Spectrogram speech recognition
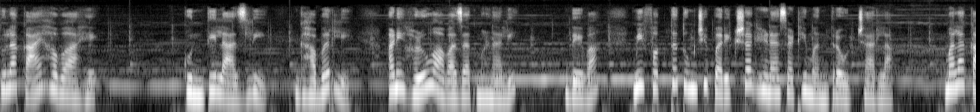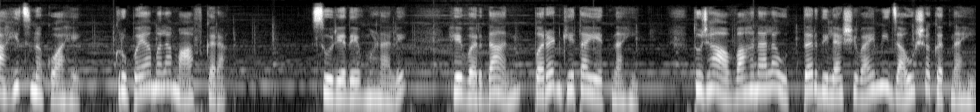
तुला काय हवं आहे? कुंती लाजली घाबरली आणि हळू आवाजात म्हणाली देवा मी फक्त तुमची परीक्षा घेण्यासाठी मंत्र उच्चारला. मला काहीच नको आहे. कृपया मला माफ करा. सूर्यदेव म्हणाले हे वरदान परत घेता येत नाही. तुझ्या आव्हानाला उत्तर दिल्याशिवाय मी जाऊ शकत नाही.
